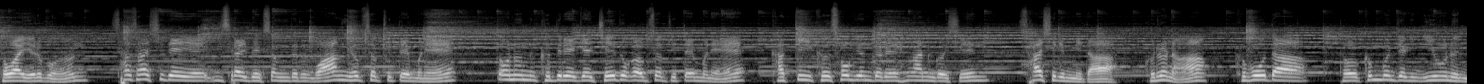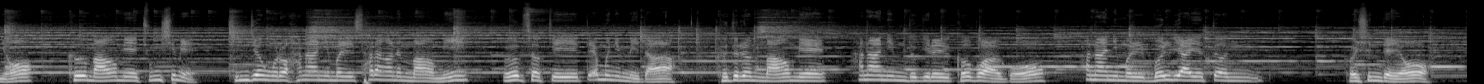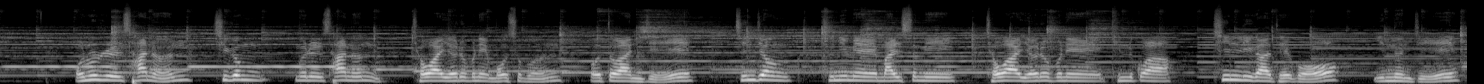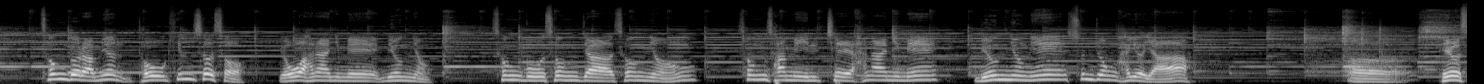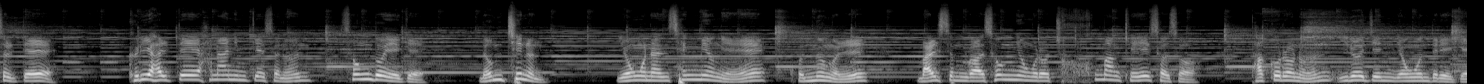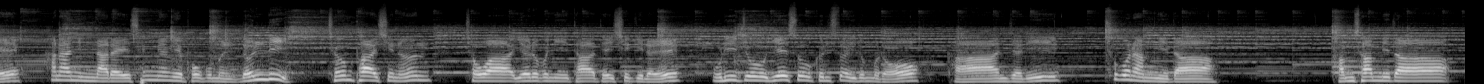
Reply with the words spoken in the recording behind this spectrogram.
저와 여러분 사사 시대의 이스라엘 백성들은 왕이 없었기 때문에 또는 그들에게 제도가 없었기 때문에 각기 그 소견대로 행한 것인 사실입니다. 그러나 그보다 더 근본적인 이유는요, 그 마음의 중심에 진정으로 하나님을 사랑하는 마음이 없었기 때문입니다. 그들은 마음에 하나님 두기를 거부하고 하나님을 멀리하였던 것인데요. 오늘을 사는 지금을 사는 저와 여러분의 모습은 어떠한지 진정 주님의 말씀이 저와 여러분의 길과 진리가 되고 있는지 성도라면 더욱 힘써서 여호와 하나님의 명령 성부 성자 성령 성삼위일체 하나님의 명령에 순종하여야 어, 되었을 때 그리할 때 하나님께서는 성도에게 넘치는 영원한 생명의 권능을 말씀과 성령으로 충만케 해서서 밖으로는 이뤄진 영혼들에게 하나님 나라의 생명의 복음을 널리 전파하시는 저와 여러분이 다 되시기를 우리 주 예수 그리스도 이름으로 간절히 축원합니다. 감사합니다.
